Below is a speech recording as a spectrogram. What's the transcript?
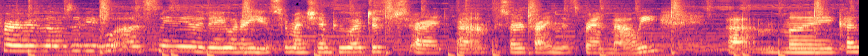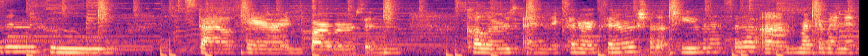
For those of you who asked me the other day what I use for my shampoo, I just tried, um, I started trying this brand Maui. Um, my cousin who styles hair and barbers and colors and etc etc shout out to you Vanessa. Um, recommended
